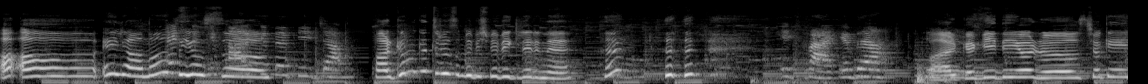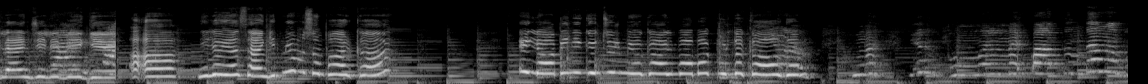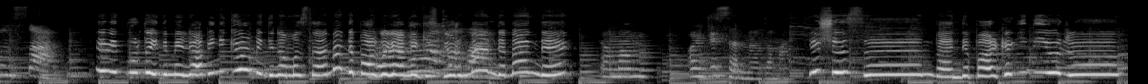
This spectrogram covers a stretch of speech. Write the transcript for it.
Aa Ela ne yapıyorsun? Parka mı götürüyorsun bebiş bebeklerini? Parka gidiyoruz. Çok eğlenceli bir gün. Aa Nilo'ya sen gitmiyor musun parka? Ela beni götürmüyor galiba. Bak burada kaldım. Evet buradaydım Ela. Beni görmedin ama sen. Ben de parka gelmek istiyorum. Ben de ben de. Önce sen o zaman. Yaşasın. Ben de parka gidiyorum.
